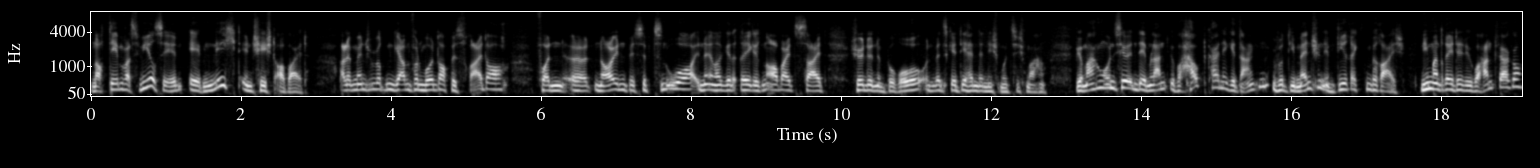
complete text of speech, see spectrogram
nach dem, was wir sehen, eben nicht in Schichtarbeit. Alle Menschen würden gern von Montag bis Freitag von äh, 9 bis 17 Uhr in einer geregelten Arbeitszeit, schön in einem Büro und wenn es geht, die Hände nicht schmutzig machen. Wir machen uns hier in dem Land überhaupt keine Gedanken über die Menschen im direkten Bereich. Niemand redet über Handwerker,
